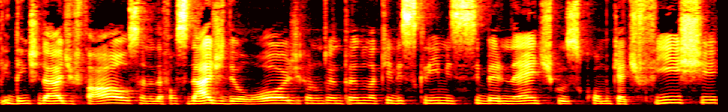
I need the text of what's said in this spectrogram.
identidade falsa, né, da falsidade ideológica, eu não estou entrando naqueles crimes cibernéticos como catfish,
